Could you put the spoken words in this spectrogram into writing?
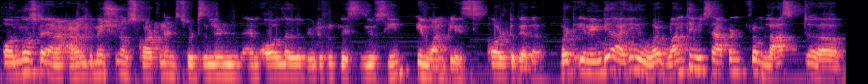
almost an amalgamation of Scotland, Switzerland, and all the beautiful places you've seen in one place all together. But in India, I think one thing which happened from last, uh,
